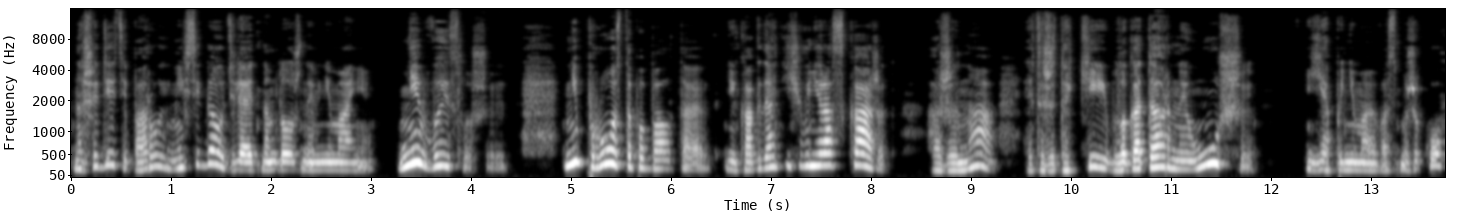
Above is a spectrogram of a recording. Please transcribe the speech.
Наши дети порой не всегда уделяют нам должное внимание, не выслушают, не просто поболтают, никогда ничего не расскажут, а жена — это же такие благодарные уши. Я понимаю вас, мужиков,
